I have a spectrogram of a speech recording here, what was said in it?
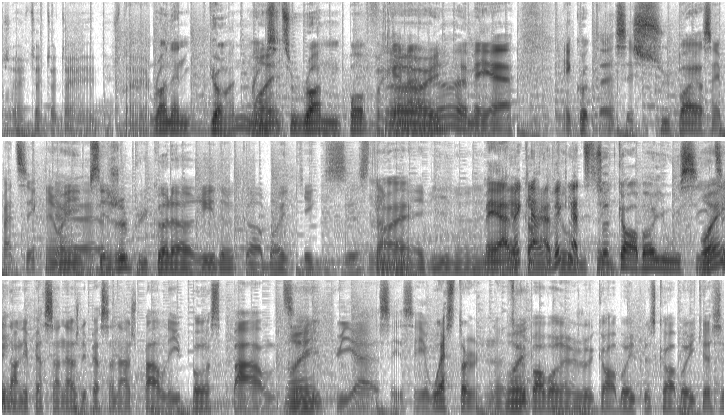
c'est un- run and gun, même Ouais. si tu run pas vraiment. Ouais, ouais. là, mais euh, écoute, euh, c'est super sympathique. Oui, c'est le jeu le plus coloré de cowboy qui existe, à mon avis. Là. mais avec, la- avec cartoon, l'attitude cowboy aussi, Ouais. tu sais, dans les personnages, les personnages parlent, les boss parlent, tu sais, Ouais. puis c'est western. Là. Tu peux pas avoir un jeu cowboy plus cowboy que ça.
